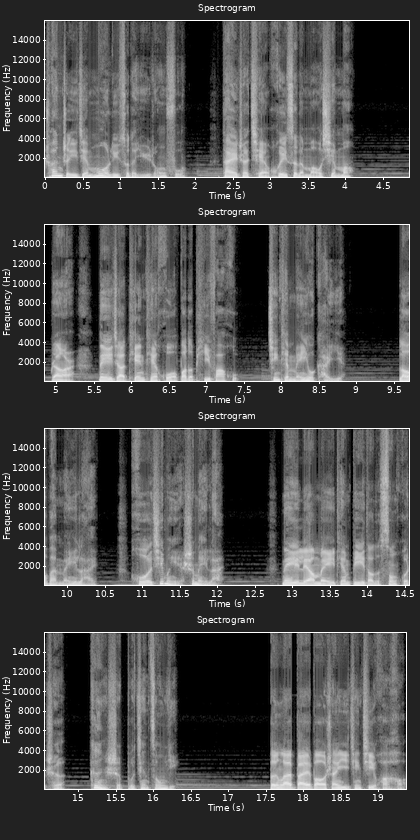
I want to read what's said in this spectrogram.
穿着一件墨绿色的羽绒服。戴着浅灰色的毛线帽，然而那家天天火爆的批发户今天没有开业，老板没来，伙计们也是没来，那辆每天必到的送货车更是不见踪影。本来白宝山已经计划好，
